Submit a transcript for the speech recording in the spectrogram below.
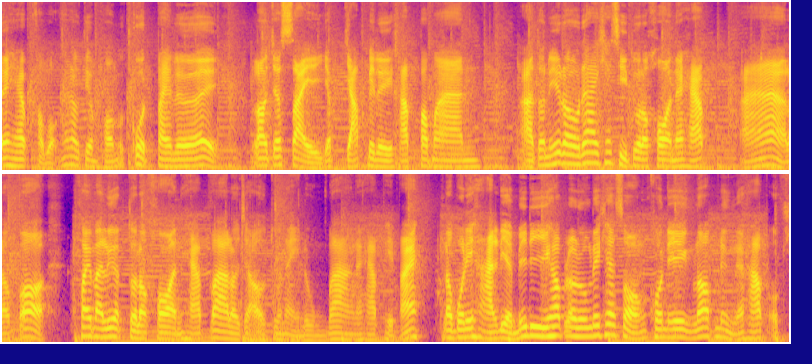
นะครับ เขาบอกให้เราเตรียมพร้อมกดไปเลย เราจะใส่ยับยับไปเลยครับ ประมาณอ่าตอนนี้เราได้แค่ 4 ตัวละครนะครับ อ่าแล้วก็ค่อยมาเลือกตัวละครครับว่าเราจะเอาตัวไหนลงบ้างนะครับ เห็นไหมเราบริหารเหรียญไม่ดีครับ เราลงได้แค่ 2 คนเองรอบหนึ่งนะครับโอเค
